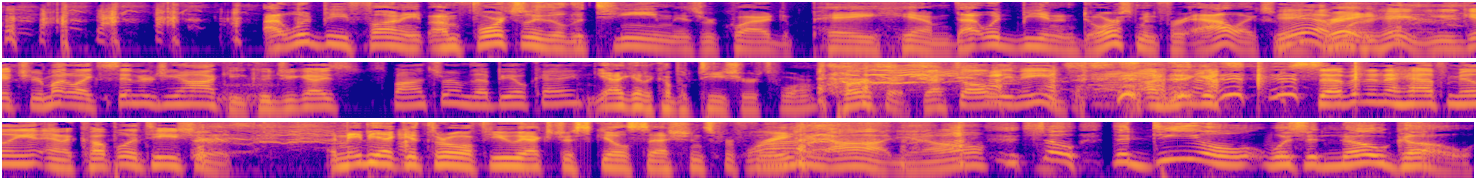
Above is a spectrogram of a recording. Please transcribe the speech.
I would be funny. Unfortunately, though, the team is required to pay him. That would be an endorsement for Alex. It would be yeah. great. well, hey, you get your money like Synergy Hockey. Could you guys sponsor him? That'd be okay. Yeah, I got a couple T-shirts for him. Perfect. That's all he needs. I think it's seven and a half million and a couple of T-shirts. And maybe I could throw a few extra skill sessions for free. Why not? You know. So the deal was a no go,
